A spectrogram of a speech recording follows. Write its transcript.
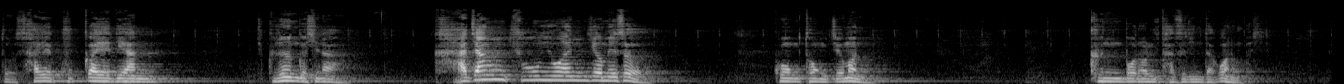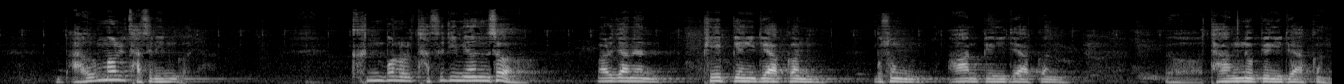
또 사회 국가에 대한 그런 것이나 가장 중요한 점에서 공통점은 근본을 다스린다고 하는 것이 마음을 다스리는 거냐. 근본을 다스리면서 말하자면 폐병이 되었건 무슨 암병이 되었건 어, 당뇨병이 되었건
